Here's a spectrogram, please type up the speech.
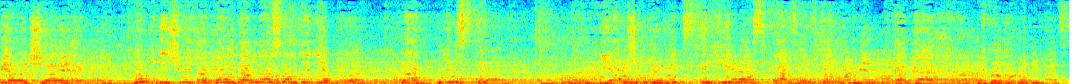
первый человек? Ну, ничего такого давно словно не было. Так быстро. Я уже привык стихи рассказывать в тот момент, когда кто-то поднимается.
